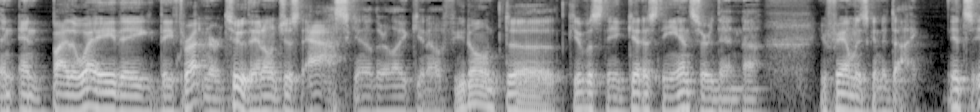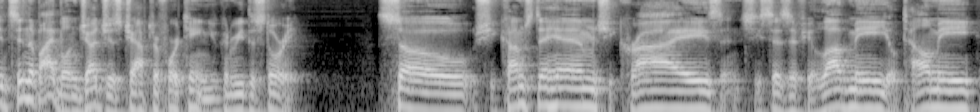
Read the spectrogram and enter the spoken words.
and and by the way, they they threaten her too. They don't just ask. You know, they're like, you know, if you don't uh, give us the get us the answer, then uh, your family's going to die. It's it's in the Bible in Judges chapter fourteen. You can read the story. So she comes to him, she cries, and she says, If you love me, you'll tell me.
